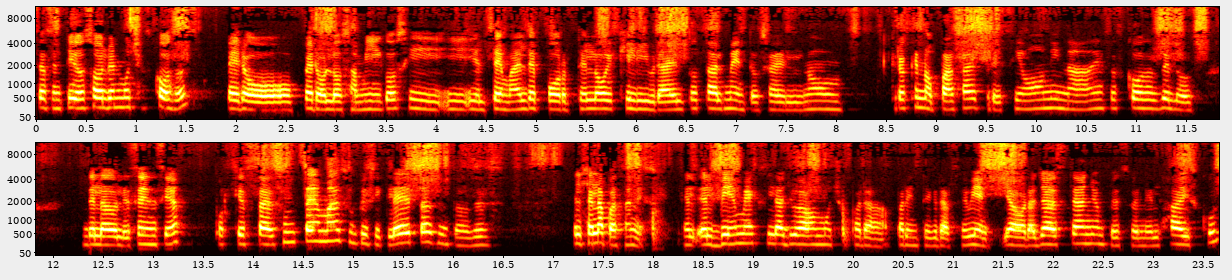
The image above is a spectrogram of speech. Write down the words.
se ha sentido solo en muchas cosas, pero, pero los amigos y, y el tema del deporte lo equilibra él totalmente, o sea, él no, creo que no pasa depresión ni nada de esas cosas de los, de la adolescencia, porque está, es un tema de sus bicicletas, entonces él se la pasa en eso. El, BMX le ha ayudado mucho para, para integrarse bien. Y ahora ya este año empezó en el high school,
